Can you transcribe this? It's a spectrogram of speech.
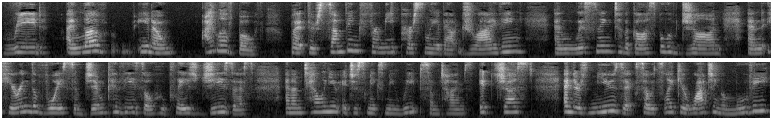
read. I love, you know, I love both, but there's something for me personally about driving and listening to the Gospel of John and hearing the voice of Jim Caviezel, who plays Jesus. And I'm telling you, it just makes me weep sometimes. It just, and there's music, so it's like you're watching a movie.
